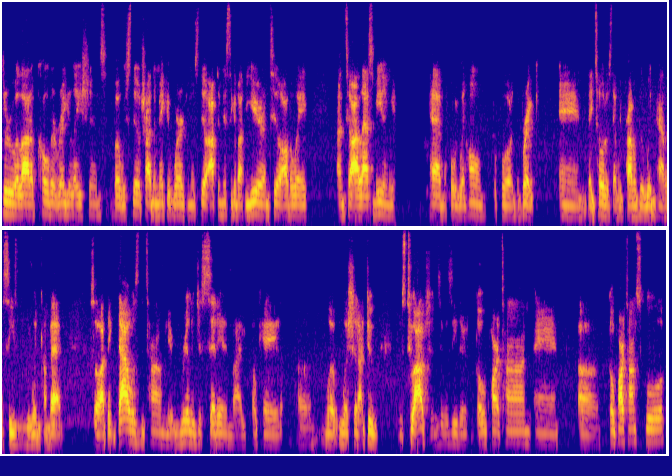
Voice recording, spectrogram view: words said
through a lot of COVID regulations, but we still tried to make it work and was still optimistic about the year until all the way until our last meeting we had before we went home before the break. And they told us that we probably wouldn't have a season, we wouldn't come back. So I think that was the time when it really just set in. Like, okay, uh, what what should I do? It was two options. It was either go part time and uh, go part time school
